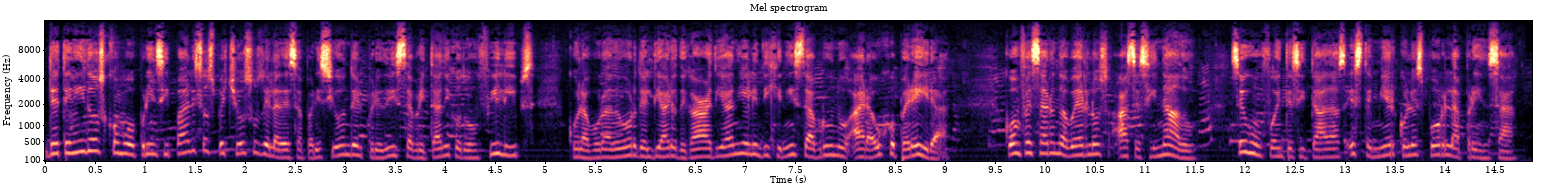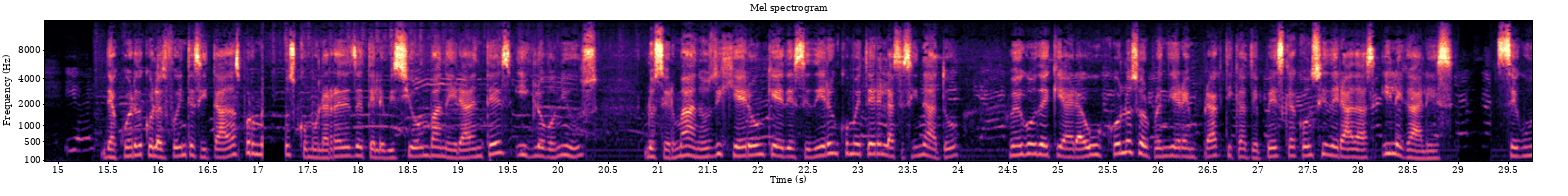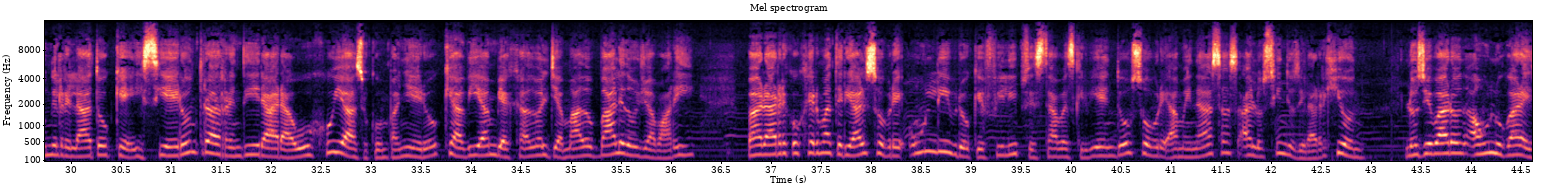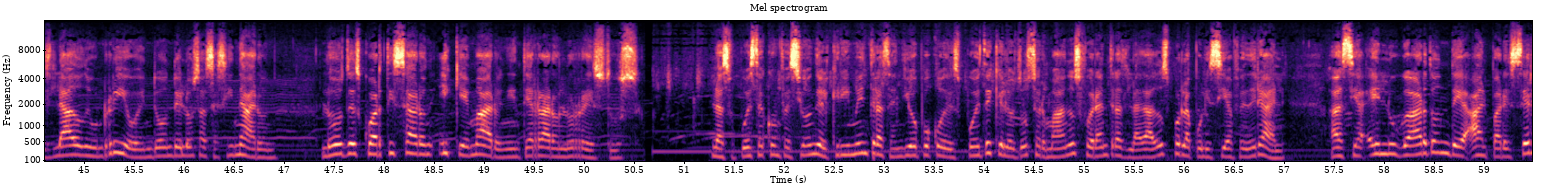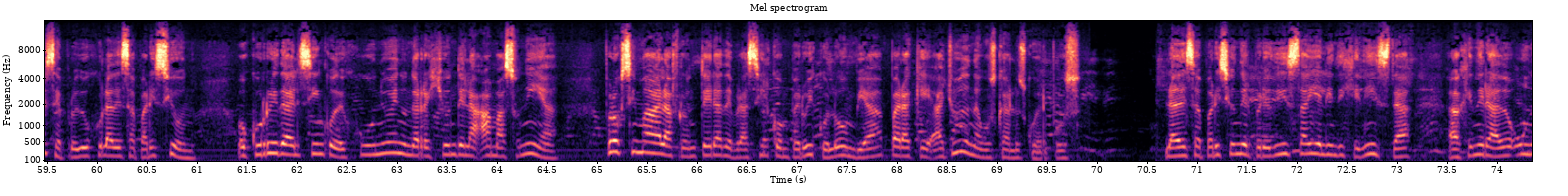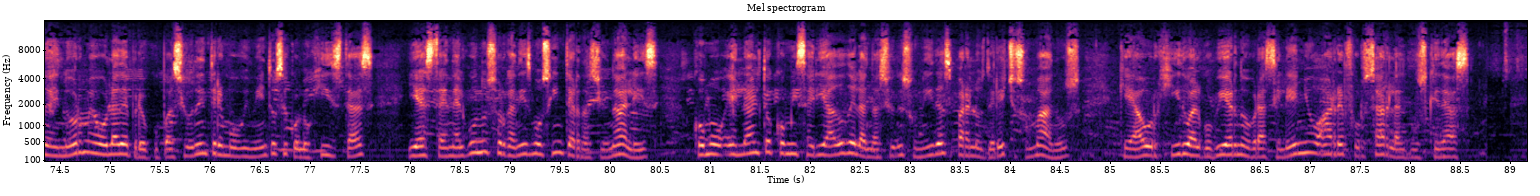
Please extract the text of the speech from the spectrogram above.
detenidos como principales sospechosos de la desaparición del periodista británico Don Phillips, colaborador del diario The Guardian, y el indigenista Bruno Araujo Pereira, confesaron haberlos asesinado, según fuentes citadas este miércoles por la prensa. De acuerdo con las fuentes citadas por medios como las redes de televisión Bandeirantes y Globo News, los hermanos dijeron que decidieron cometer el asesinato luego de que Araujo los sorprendiera en prácticas de pesca consideradas ilegales. Según el relato que hicieron tras rendir a Araujo y a su compañero que habían viajado al llamado Valle do Javari para recoger material sobre un libro que Phillips estaba escribiendo sobre amenazas a los indios de la región. Los llevaron a un lugar aislado de un río en donde los asesinaron, los descuartizaron y quemaron y enterraron los restos. La supuesta confesión del crimen trascendió poco después de que los dos hermanos fueran trasladados por la Policía Federal hacia el lugar donde al parecer se produjo la desaparición, ocurrida el 5 de junio en una región de la Amazonía, próxima a la frontera de Brasil con Perú y Colombia, para que ayuden a buscar los cuerpos. La desaparición del periodista y el indigenista ha generado una enorme ola de preocupación entre movimientos ecologistas y hasta en algunos organismos internacionales, como el Alto Comisariado de las Naciones Unidas para los Derechos Humanos, que ha urgido al gobierno brasileño a reforzar las búsquedas.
